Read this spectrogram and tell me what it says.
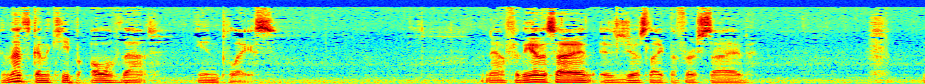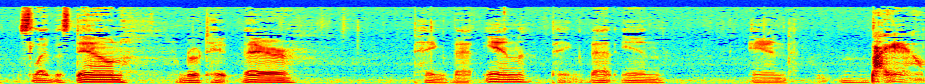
And that's going to keep all of that in place. Now for the other side is just like the first side. Slide this down, rotate there, peg that in, peg that in, and bam!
